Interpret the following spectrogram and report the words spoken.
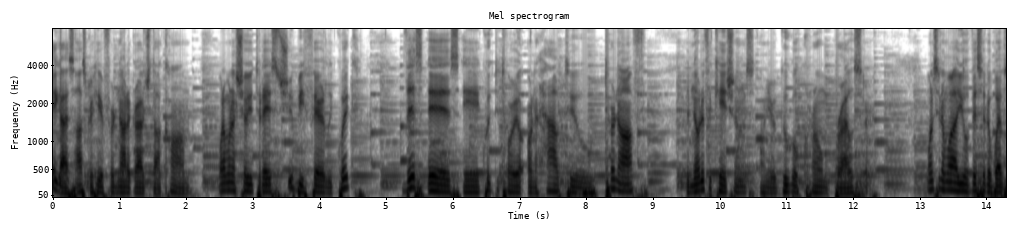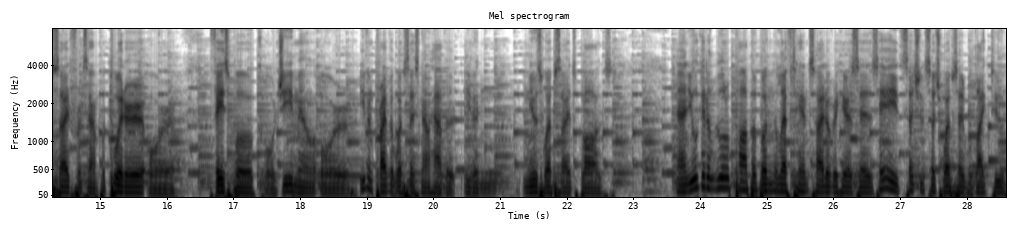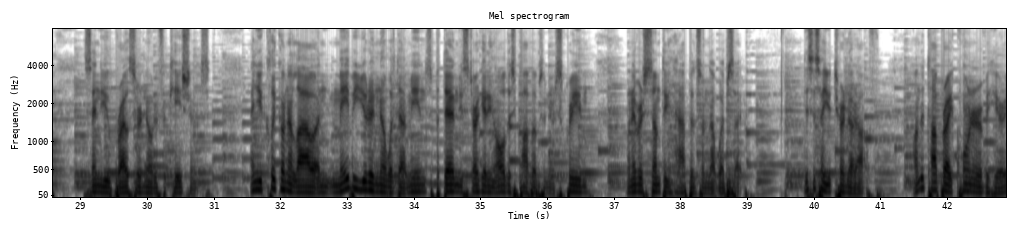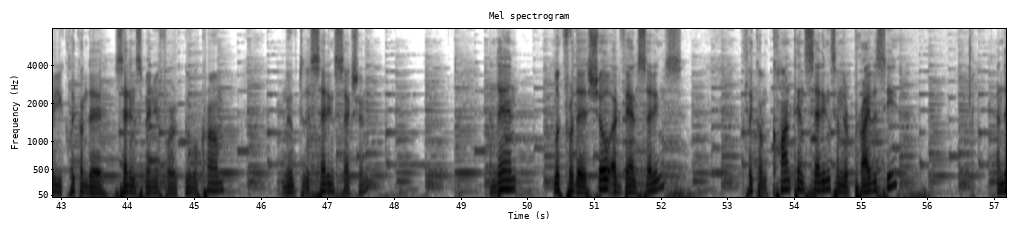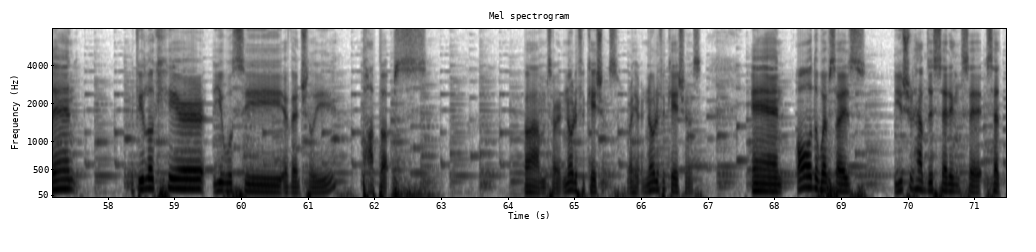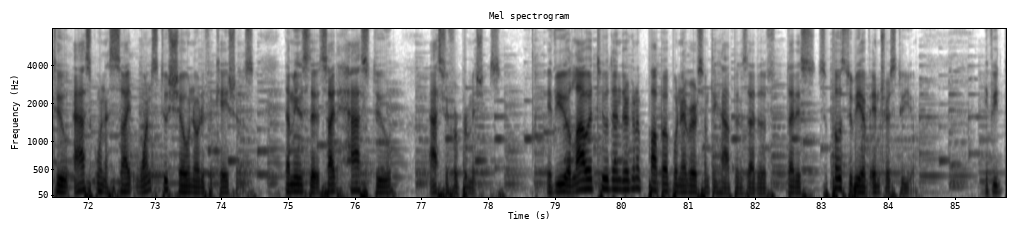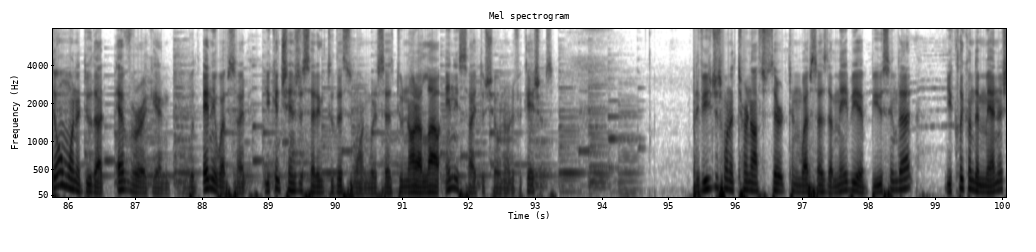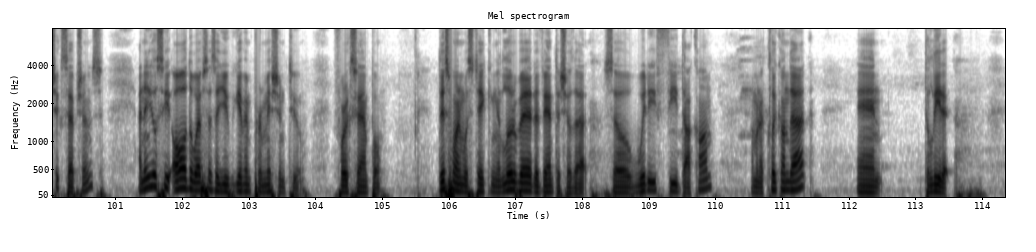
Hey guys, Oscar here for NotAGrouch.com. What I want to show you today should be fairly quick. This is a quick tutorial on how to turn off the notifications on your Google Chrome browser. Once in a while you'll visit a website, for example Twitter or Facebook or Gmail or even private websites now have it, even news websites, blogs. And you'll get a little pop-up on the left-hand side over here that says, hey, such and such website would like to send you browser notifications. And you click on allow and maybe you didn't know what that means, but then you start getting all these pop-ups on your screen whenever something happens on that website. This is how you turn that off. On the top right corner over here, you click on the settings menu for Google Chrome, move to the settings section, and then look for the show advanced settings, click on content settings under privacy, and then if you look here, you will see eventually pop-ups. Um, sorry, notifications right here, notifications. And all the websites, you should have this setting set to ask when a site wants to show notifications. That means the site has to ask you for permissions. If you allow it to, then they're gonna pop up whenever something happens that is, that is supposed to be of interest to you. If you don't want to do that ever again with any website, you can change the setting to this one where it says do not allow any site to show notifications. But if you just want to turn off certain websites that may be abusing that, you click on the manage exceptions and then you'll see all the websites that you've given permission to. For example, this one was taking a little bit advantage of that. So wittyfeed.com, I'm going to click on that and delete it.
